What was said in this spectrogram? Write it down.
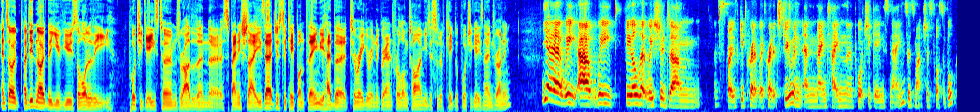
And so I did note that you've used a lot of the Portuguese terms rather than the Spanish say. Is that just to keep on theme? You had the Touriga in the ground for a long time. You just sort of keep the Portuguese names running? Yeah, we uh, we feel that we should um, I suppose, give credit where credit's due and, and maintain the Portuguese names as much as possible.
